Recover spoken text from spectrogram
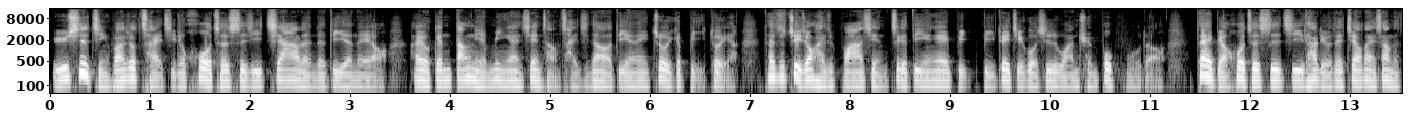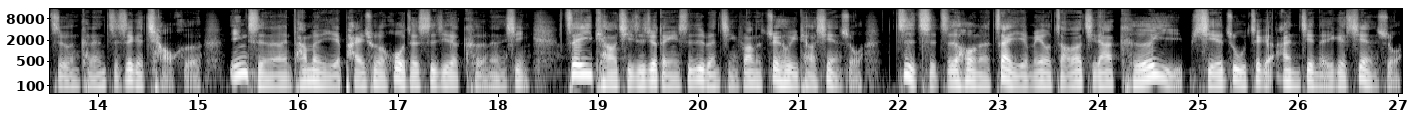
于是警方就采集了货车司机家人的 DNA 哦，还有跟当年命案现场采集到的 D DNA 做一个比对啊，但是最终还是发现这个 DNA 比比对结果其实完全不符的哦，代表货车司机他留在胶带上的指纹可能只是一个巧合，因此呢，他们也排除了货车司机的可能性。这一条其实就等于是日本警方的最后一条线索。自此之后呢，再也没有找到其他可以协助这个案件的一个线索，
